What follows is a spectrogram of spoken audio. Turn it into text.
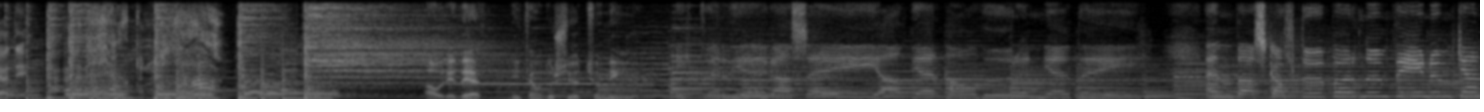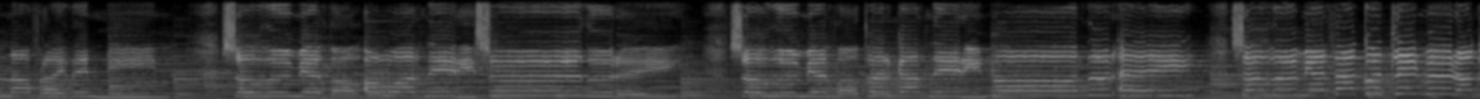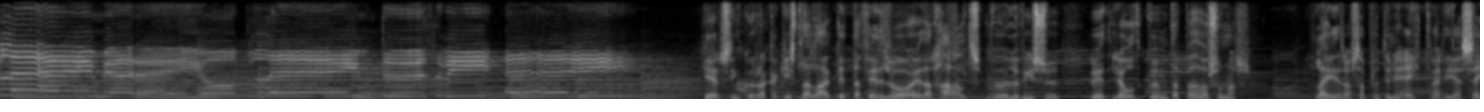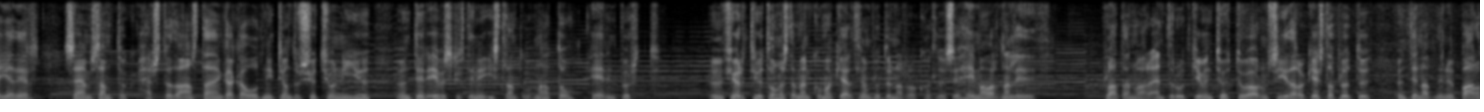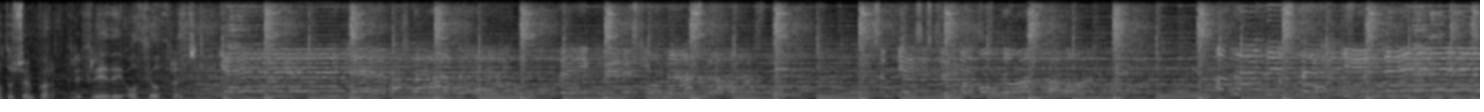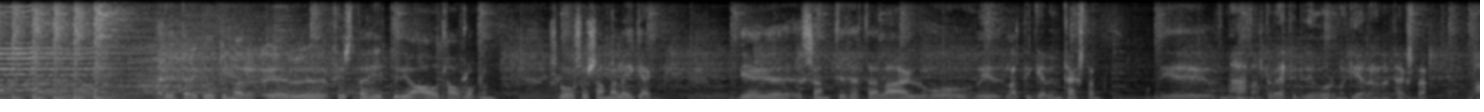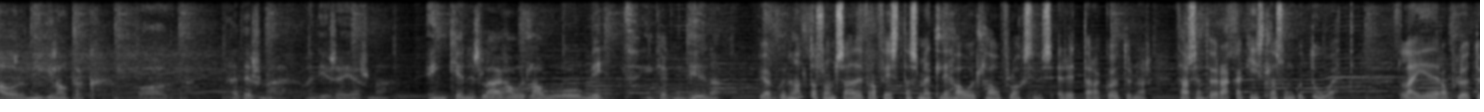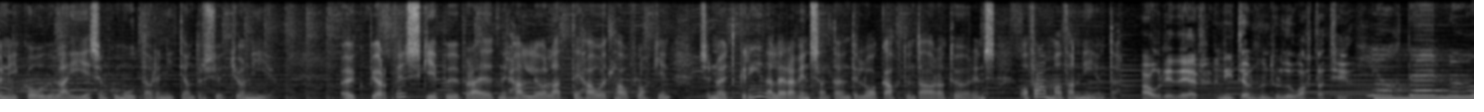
sælgæti. Árið er 1979. Eitt verð ég að segja þér áður en ég dey Enda skaltu börnum þínum kenna fræðin mín Sögðu mér það alvarnir í söðurey Sögðu mér það dvergarnir Hér syngur Raka Gísla lag Ditta Fiðlu og Auðar Haralds Völuvísu við ljóð Guðmundar Böðvarssonar. Lægið er á saplutunni Eitt verði að segja þér sem samtök herstöða anstæðinga gáð út 1979 undir yfirskriftinni Ísland úr NATO, herinn burt. Um 40 tónlistamenn kom að gerð hljómblutunar og kolluð sér heimavarnaliðið. Platan var endur útgefin 20 árum síðar á geislaplötu undir nafninu Baráttu söngvar fyrir friði og þjóðfrelsi. Rittari Götunar er uh, fyrsta hittið á áhaldláfloknum, sló svo sannlega í gegn. Ég uh, samti þetta lag og við landi gerðum textan. Ég man alltaf eftir því við vorum að gera hana texta. Það voru mikið látök og þetta er svona, veit ég segja, svona einkennislag áhaldlá og mitt í gegnum tíðina. Björgun Haldarsson saði frá fyrsta smelli HLH-flokksins Rittara Götunar þar sem þau rakka gísla sungu duett. Lægið er á plötunni í góðu lægi sem kom út árið 1979. Auk Björgvins skipuðu bræðurnir Halli og Latti HLH-flokkin sem naut gríðalegra vinsalda undir lok 8. áratugurins og fram á það nýjunda. Árið er 1980.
